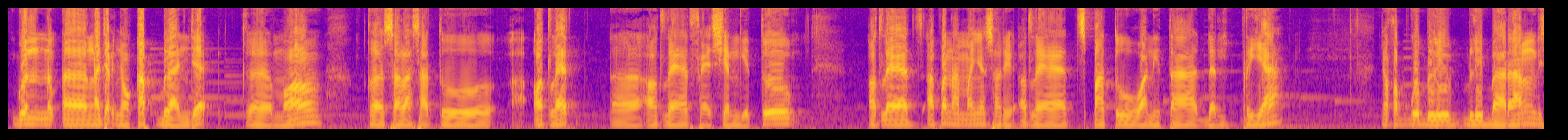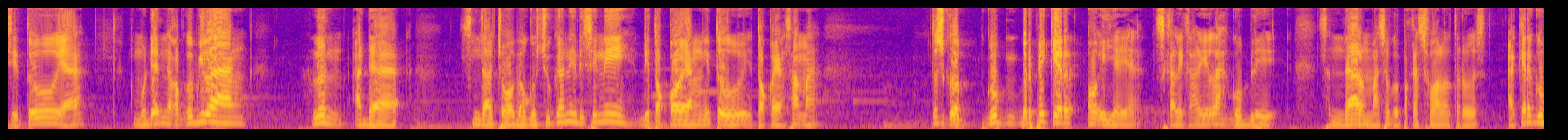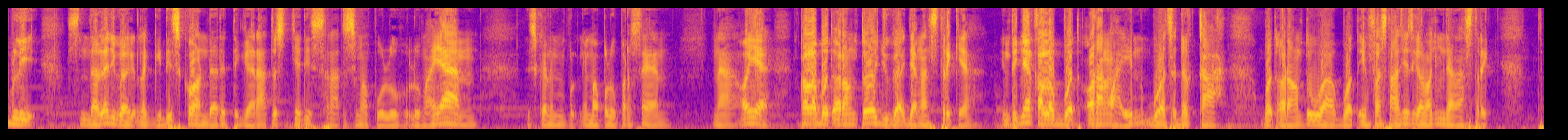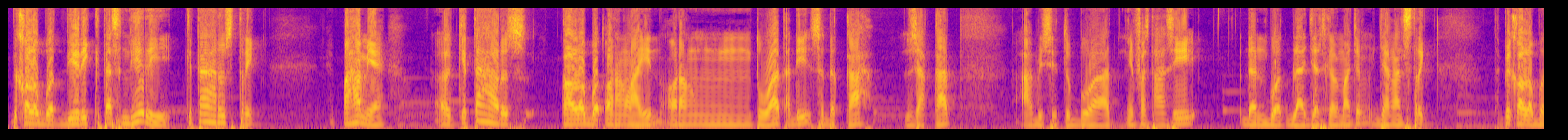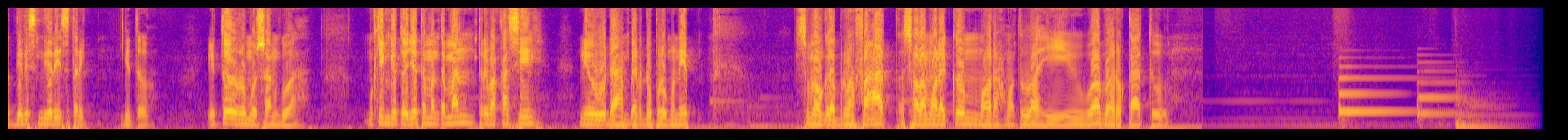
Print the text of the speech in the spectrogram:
gue uh, ngajak nyokap belanja ke mall ke salah satu outlet uh, outlet fashion gitu. Outlet apa namanya sorry outlet sepatu wanita dan pria. Nyokap gue beli beli barang di situ ya. Kemudian nyokap gue bilang lun ada sendal cowok bagus juga nih di sini di toko yang itu di toko yang sama. Terus gue gue berpikir oh iya ya sekali kali lah gue beli sendal masa gue pakai swallow terus. Akhirnya gue beli. Sendalnya juga lagi diskon dari 300 jadi 150 lumayan. Diskon 50 persen. Nah oh ya kalau buat orang tua juga jangan strict ya. Intinya kalau buat orang lain buat sedekah buat orang tua buat investasi segala macam jangan strict. Tapi kalau buat diri kita sendiri kita harus strict. Paham ya? Eh, kita harus kalau buat orang lain orang tua tadi sedekah zakat habis itu buat investasi dan buat belajar segala macam jangan strict. Tapi kalau buat diri sendiri strict gitu. Itu rumusan gua. Mungkin gitu aja teman-teman. Terima kasih. Ini udah hampir 20 menit. Semoga bermanfaat. Assalamualaikum warahmatullahi wabarakatuh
